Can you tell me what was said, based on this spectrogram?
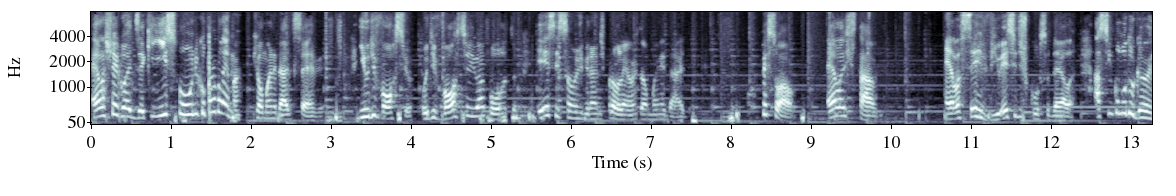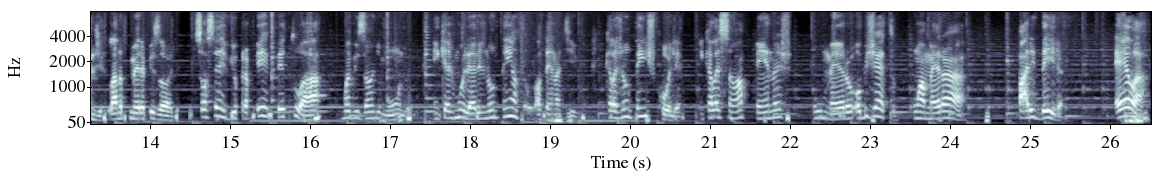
Ela chegou a dizer que isso é o único problema que a humanidade serve. E o divórcio. O divórcio e o aborto. Esses são os grandes problemas da humanidade. Pessoal, ela estava. Ela serviu, esse discurso dela, assim como o do Gandhi, lá no primeiro episódio, só serviu para perpetuar uma visão de mundo em que as mulheres não têm alternativa, em que elas não têm escolha, em que elas são apenas um mero objeto, uma mera parideira. Ela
